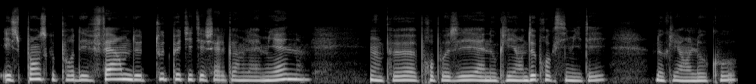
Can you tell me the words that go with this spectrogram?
Et je pense que pour des fermes de toute petite échelle comme la mienne, on peut proposer à nos clients de proximité, nos clients locaux,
